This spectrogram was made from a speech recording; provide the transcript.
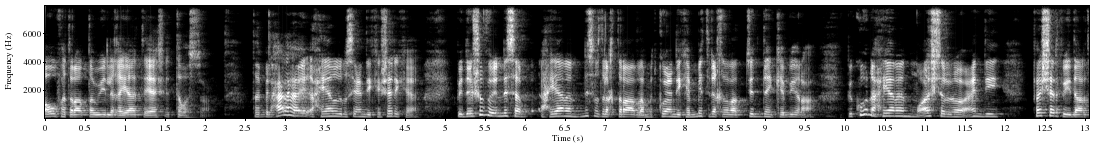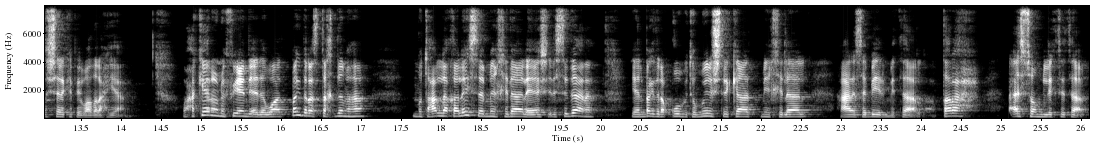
أو فترات طويلة لغايات إيش؟ التوسع. طيب بالحالة هاي أحيانا بصير عندي كشركة بدي أشوف النسب أحيانا نسبة الاقتراض لما تكون عندي كمية الاقتراض جدا كبيرة بيكون أحيانا مؤشر إنه عندي فشل في إدارة الشركة في بعض الأحيان. وحكينا إنه في عندي أدوات بقدر أستخدمها متعلقة ليس من خلال إيش؟ الاستدانة. يعني بقدر أقوم بتمويل الشركات من خلال على سبيل المثال طرح أسهم الاكتتاب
